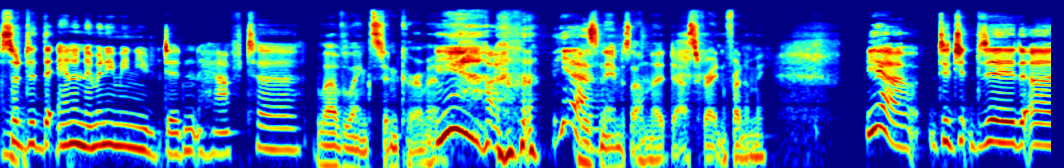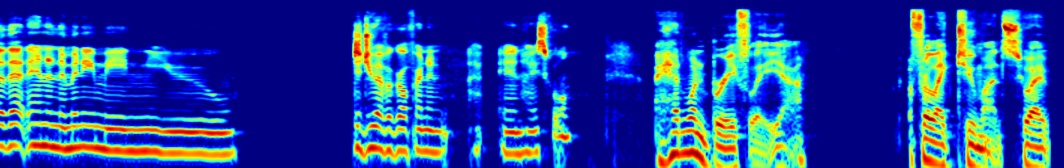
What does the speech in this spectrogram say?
So did the anonymity mean you didn't have to love Langston Kerman? Yeah. Yeah. His name is on the desk right in front of me. Yeah. Did you, did uh, that anonymity mean you? Did you have a girlfriend in in high school? I had one briefly, yeah, for like two months. Who I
